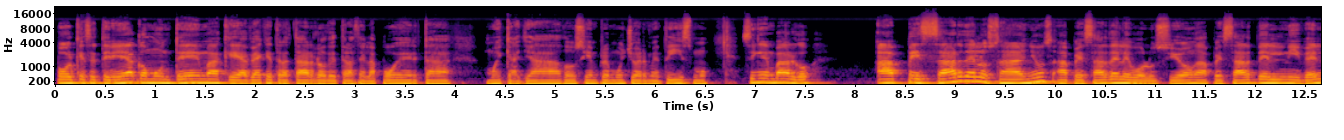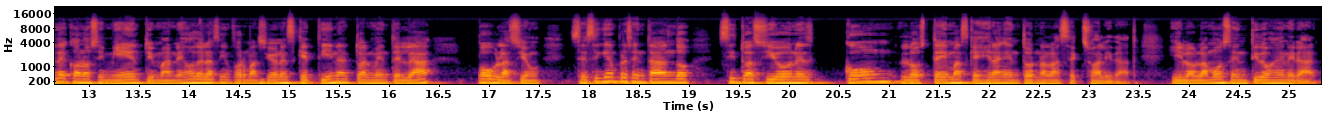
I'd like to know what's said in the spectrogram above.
Porque se tenía como un tema que había que tratarlo detrás de la puerta, muy callado, siempre mucho hermetismo. Sin embargo, a pesar de los años, a pesar de la evolución, a pesar del nivel de conocimiento y manejo de las informaciones que tiene actualmente la población, se siguen presentando situaciones con los temas que giran en torno a la sexualidad. Y lo hablamos en sentido general.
